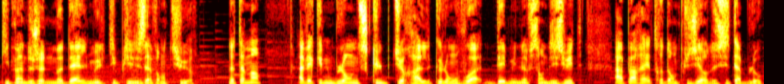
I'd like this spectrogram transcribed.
qui peint de jeunes modèles, multiplie les aventures. Notamment avec une blonde sculpturale que l'on voit dès 1918 apparaître dans plusieurs de ses tableaux.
